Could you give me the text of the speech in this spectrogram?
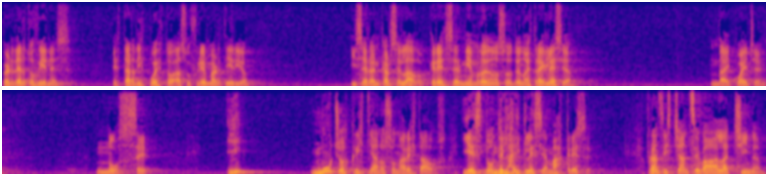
Perder tus bienes, estar dispuesto a sufrir martirio y ser encarcelado. ¿Querés ser miembro de, de nuestra iglesia? No sé. Y muchos cristianos son arrestados y es donde la iglesia más crece. Francis Chan se va a la China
